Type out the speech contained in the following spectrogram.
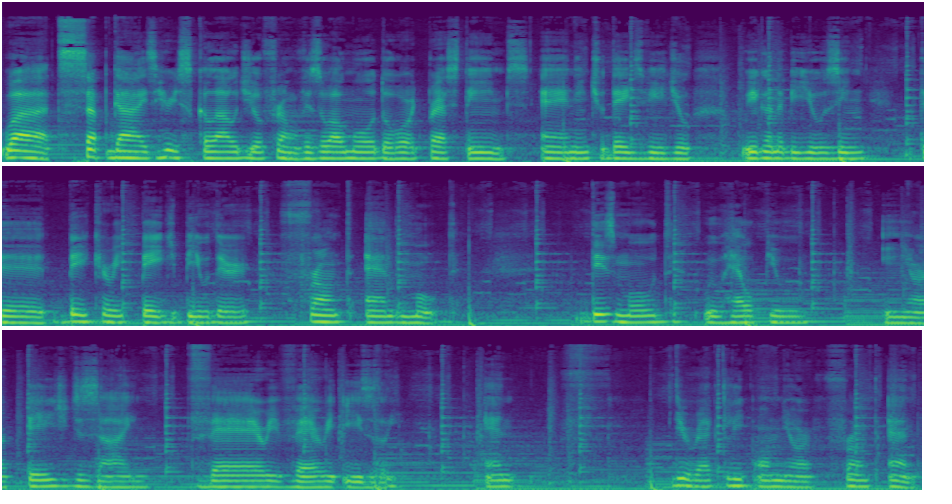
What's up guys, here is Claudio from Visualmodo WordPress themes and in today's video we're gonna be using the Bakery Page Builder front end mode. This mode will help you in your page design very very easily and directly on your front end.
